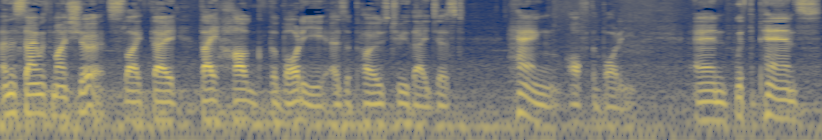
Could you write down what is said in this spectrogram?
And the same with my shirts. Like they they hug the body as opposed to they just hang off the body. And with the pants,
